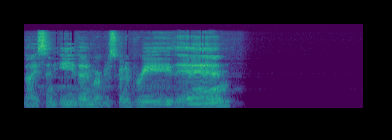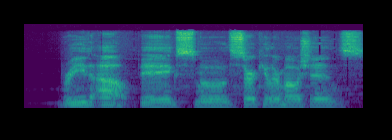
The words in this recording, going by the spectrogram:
Nice and even. We're just going to breathe in. Breathe out. Big, smooth, circular motions.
